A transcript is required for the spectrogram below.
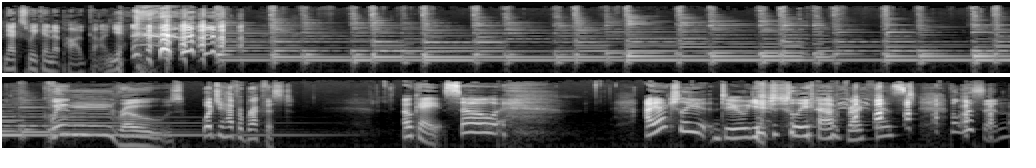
Next weekend at PodCon. Yeah. Rose, what'd you have for breakfast? Okay, so I actually do usually have breakfast. But listen,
